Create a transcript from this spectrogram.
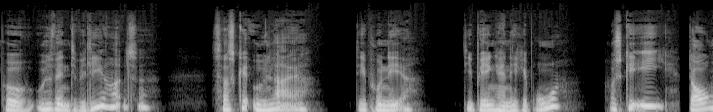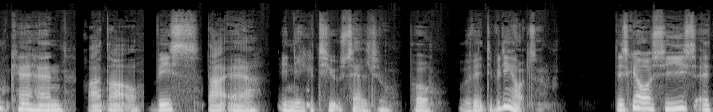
på udvendig vedligeholdelse, så skal udlejer deponere de penge, han ikke bruger hos GI. Dog kan han fradrage, hvis der er en negativ saldo på udvendig vedligeholdelse. Det skal også siges, at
